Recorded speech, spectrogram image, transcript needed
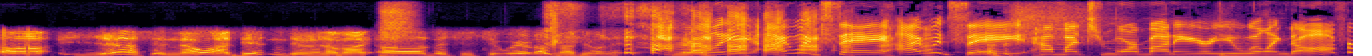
Uh, yes and no, I didn't do it. I'm like, uh, this is too weird. I'm not doing it. Really? I would say, I would say, how much more money are you willing to offer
